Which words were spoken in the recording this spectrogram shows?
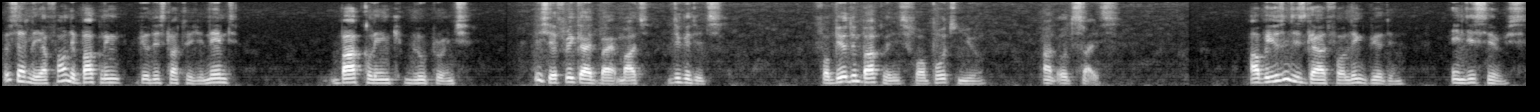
Recently, I found a backlink building strategy named Backlink Blueprint. This is a free guide by Matt Diggity for building backlinks for both new and old sites. I'll be using this guide for link building in this series.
